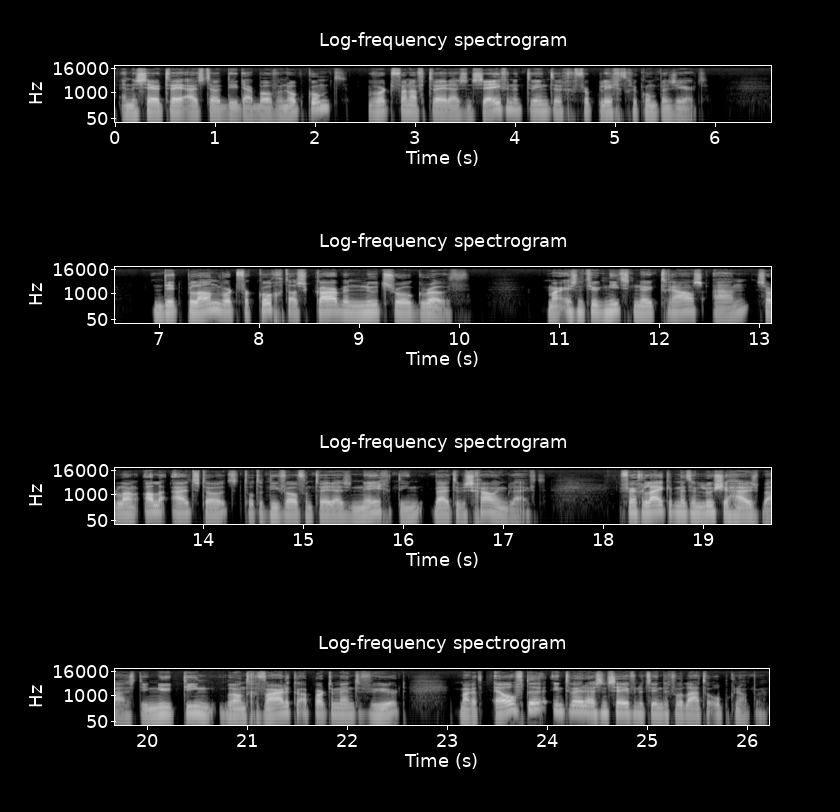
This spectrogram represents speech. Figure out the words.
en de CO2-uitstoot die daar bovenop komt, wordt vanaf 2027 verplicht gecompenseerd. Dit plan wordt verkocht als carbon neutral growth. Maar is natuurlijk niets neutraals aan zolang alle uitstoot tot het niveau van 2019 buiten beschouwing blijft. Vergelijk het met een loesje huisbaas die nu 10 brandgevaarlijke appartementen verhuurt, maar het 11e in 2027 wil laten opknappen.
